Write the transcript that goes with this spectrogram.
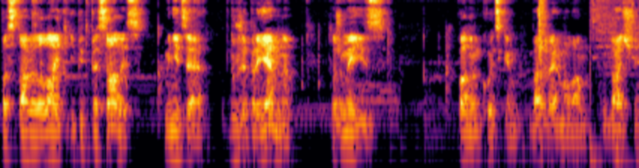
Поставили лайк і підписались. Мені це дуже приємно. Тож ми із паном Коцьким бажаємо вам удачі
